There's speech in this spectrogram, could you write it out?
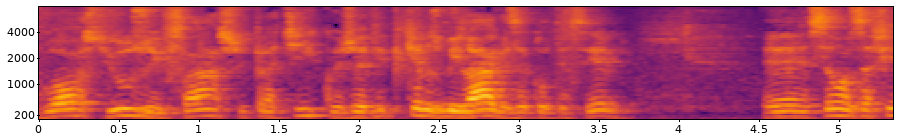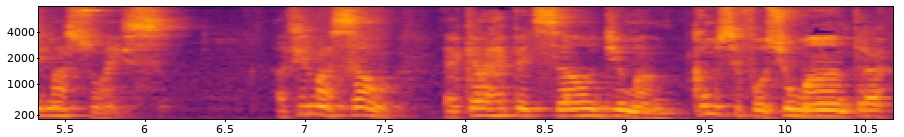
gosto, uso e faço e pratico, eu já vi pequenos milagres acontecerem, é, são as afirmações. Afirmação é aquela repetição de uma, como se fosse um mantra,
